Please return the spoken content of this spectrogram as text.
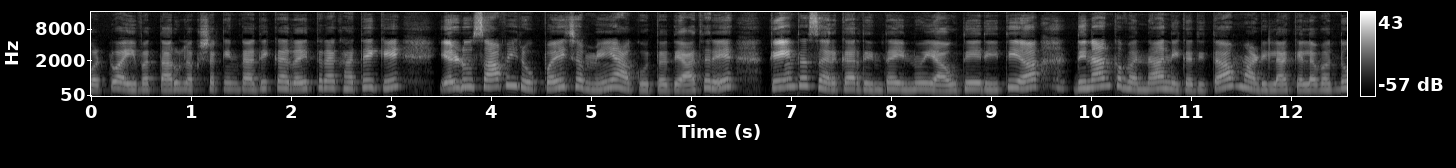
ಒಟ್ಟು ಐವತ್ತಾರು ಲಕ್ಷಕ್ಕಿಂತ ಅಧಿಕ ರೈತರ ಖಾತೆಗೆ ಎರಡು ಸಾವಿರ ರೂಪಾಯಿ ಜಮೆಯಾಗುತ್ತದೆ ಆದರೆ ಕೇಂದ್ರ ಸರ್ಕಾರದಿಂದ ಇನ್ನೂ ಯಾವುದೇ ರೀತಿಯ ದಿನಾಂಕವನ್ನು ನಿಗದಿತ ಮಾಡಿಲ್ಲ. ಕೆಲವೊಂದು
